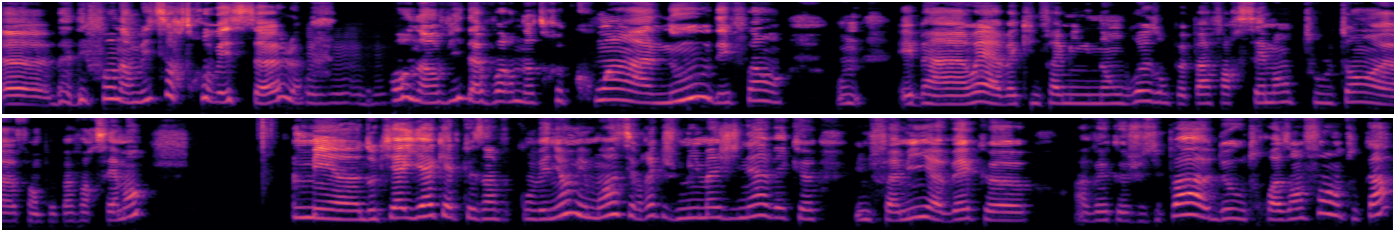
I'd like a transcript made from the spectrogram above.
euh, bah, des fois, on a envie de se retrouver seul. Mmh mmh on a envie d'avoir notre coin à nous. Des fois, on, on, et eh ben ouais, avec une famille nombreuse, on peut pas forcément tout le temps. Euh, enfin, on peut pas forcément. Mais euh, donc il y a, y a, quelques inconvénients, mais moi c'est vrai que je m'imaginais avec une famille avec avec je sais pas deux ou trois enfants en tout cas.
